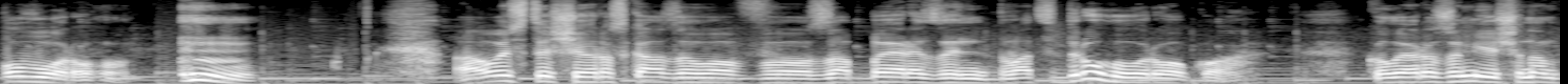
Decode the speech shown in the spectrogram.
по ворогу. А ось те, що я розказував за березень 22-го року, коли я розумію, що нам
